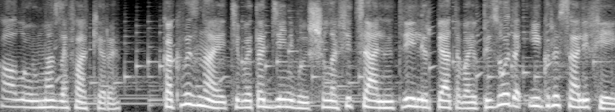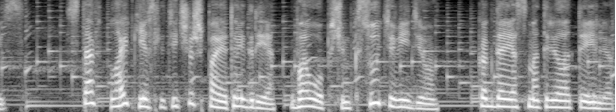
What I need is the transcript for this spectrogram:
мазафакеры. Как вы знаете в этот день вышел официальный трейлер пятого эпизода игры Sally Face. Ставь лайк если течешь по этой игре. В общем к сути видео. Когда я смотрела трейлер,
